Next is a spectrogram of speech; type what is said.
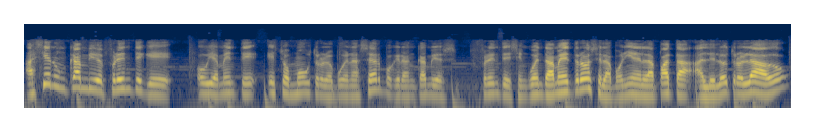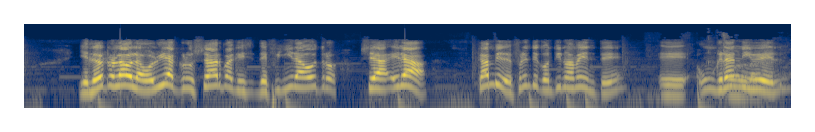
hacían un cambio de frente que obviamente estos monstruos lo pueden hacer porque eran cambios de frente de 50 metros, se la ponían en la pata al del otro lado, y el del otro lado la volvía a cruzar para que definiera otro, o sea, era cambio de frente continuamente, eh, un gran nivel,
